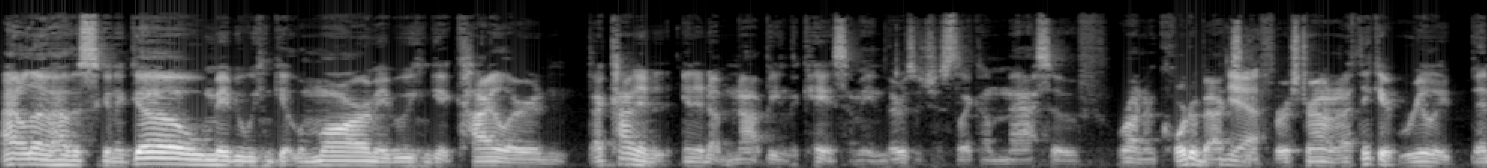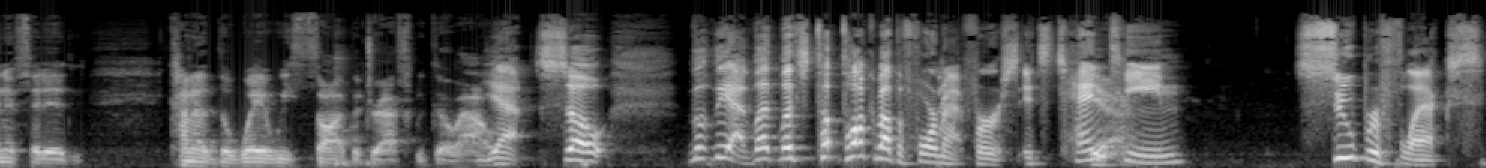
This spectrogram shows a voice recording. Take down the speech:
I don't know how this is going to go. Maybe we can get Lamar. Maybe we can get Kyler. And that kind of ended up not being the case. I mean, there's just like a massive run on quarterbacks yeah. in the first round. And I think it really benefited kind of the way we thought the draft would go out. Yeah. So, yeah, let, us t- talk about the format first. It's 10 yeah. team, super flex,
